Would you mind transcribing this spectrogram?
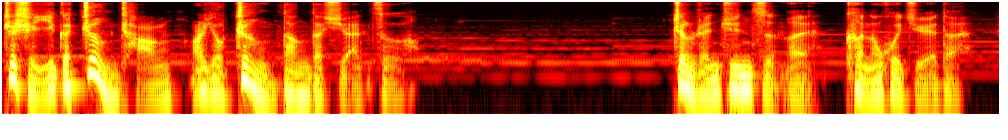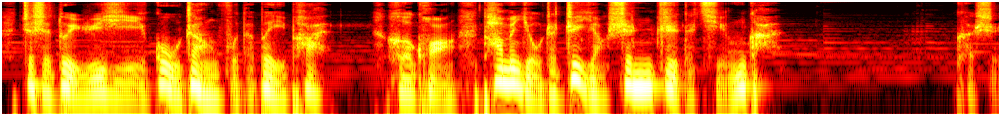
这是一个正常而又正当的选择。正人君子们可能会觉得这是对于已故丈夫的背叛，何况他们有着这样深挚的情感。可是，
